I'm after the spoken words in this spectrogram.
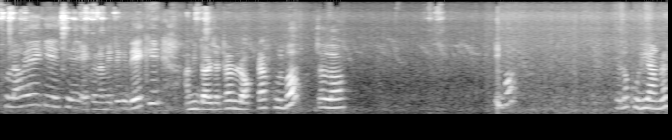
খোলা হয়ে গিয়েছে। এখন আমি এটাকে দেখি, আমি দরজাটার লকটা খুলবো। চলো। চলো, খুলি আমরা।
